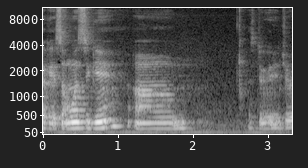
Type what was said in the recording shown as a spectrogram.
Okay. So once again, um, Let's do the intro.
